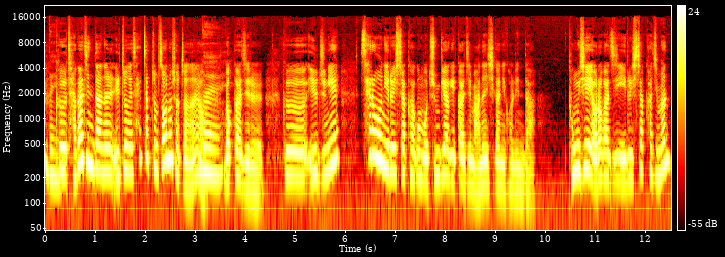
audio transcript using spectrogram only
네. 그 자가 진단을 일종의 살짝 좀 써놓으셨잖아요. 네. 몇 가지를. 그 일 중에 새로운 일을 시작하고 뭐 준비하기까지 많은 시간이 걸린다. 동시에 여러 가지 일을 시작하지만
